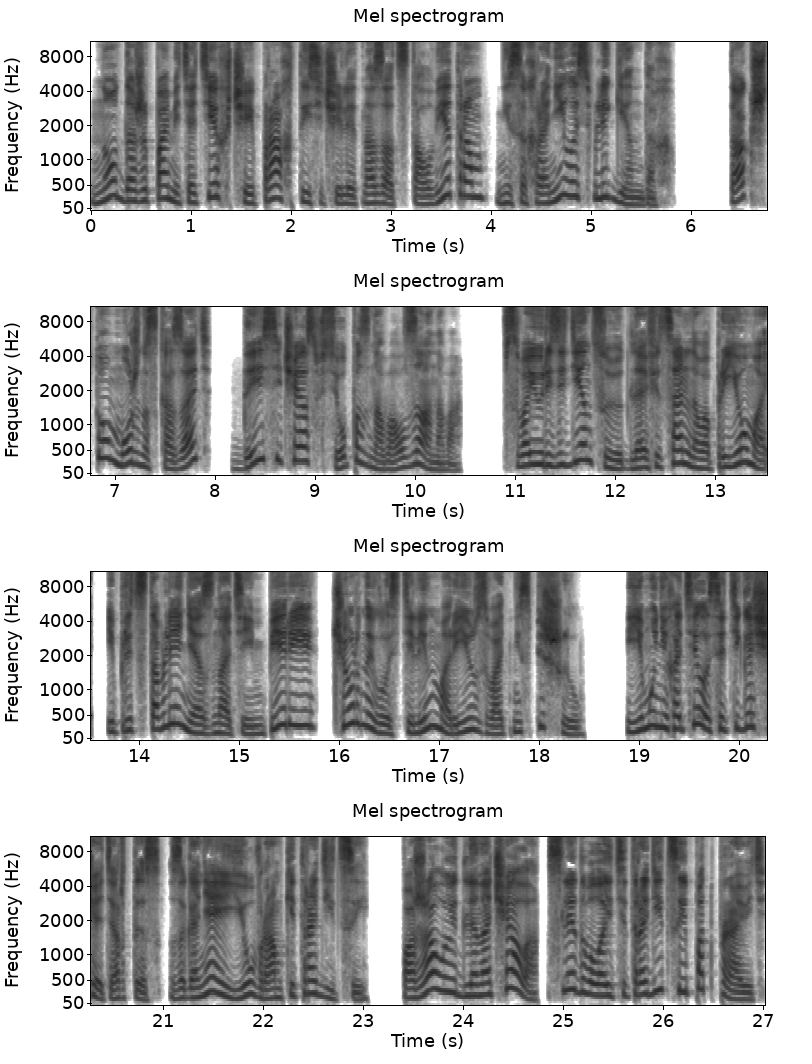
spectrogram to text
но даже память о тех, чей прах тысячи лет назад стал ветром, не сохранилась в легендах. Так что, можно сказать, Дэй сейчас все познавал заново. В свою резиденцию для официального приема и представления знати империи черный властелин Марию звать не спешил. Ему не хотелось отягощать Артес, загоняя ее в рамки традиций. Пожалуй, для начала следовало эти традиции подправить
